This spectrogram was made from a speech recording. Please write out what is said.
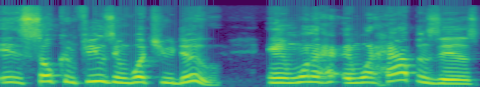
it's so confusing what you do. And what and what happens is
